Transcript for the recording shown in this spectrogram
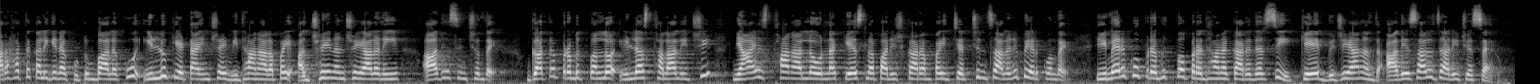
అర్హత కలిగిన కుటుంబాలకు ఇళ్ళు కేటాయించే విధానాలపై అధ్యయనం చేయాలని ఆదేశించింది. గత ప్రభుత్వంలో ఇళ్ళ స్థలాలిచ్చి న్యాయస్థానాల్లో ఉన్న కేసుల పరిష్కారంపై చర్చించాలని పేర్కొంది. ఈ మేరకు ప్రభుత్వ ప్రధాన కార్యదర్శి కె. విజయానంద్ ఆదేశాలు జారీ చేశారు.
